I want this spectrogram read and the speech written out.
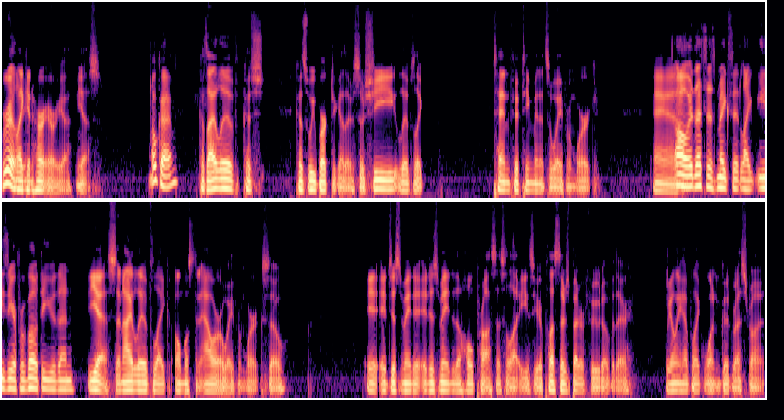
Really? Like in her area. Yes. okay. because I live because because we work together. So she lives like 10, 15 minutes away from work, and Oh, that just makes it like easier for both of you then. yes, and I live like almost an hour away from work. So it it just made it it just made the whole process a lot easier. Plus, there's better food over there. We only have like one good restaurant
